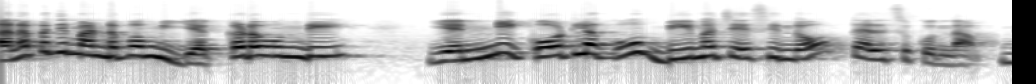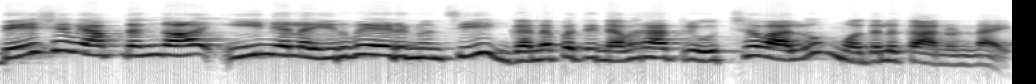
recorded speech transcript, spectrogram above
గణపతి మండపం ఎక్కడ ఉంది? ఎన్ని కోట్లకు బీమా చేసిందో తెలుసుకుందాం. దేశవ్యాప్తంగా ఈ నెల ఇరవై ఏడు నుంచి గణపతి నవరాత్రి ఉత్సవాలు మొదలు కానున్నాయి.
